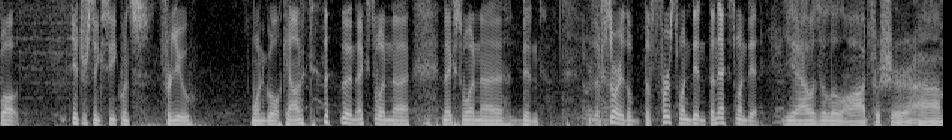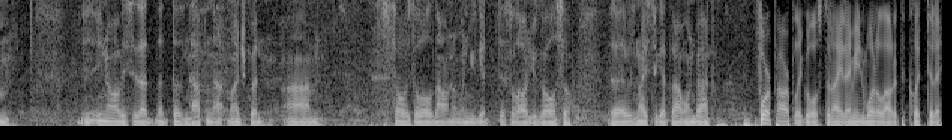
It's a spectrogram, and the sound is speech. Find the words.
Well, interesting sequence for you. One goal counted. the next one, uh, next one uh, didn't. Or the, sorry, the, the first one didn't. The next one did. Yeah, it was a little odd for sure. Um, you, know, obviously that, that doesn't happen that much, but um, it's always a little downer when you get disallowed your goal. So uh, it was nice to get that one back. Four power play goals tonight. I mean, what allowed it to click today?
